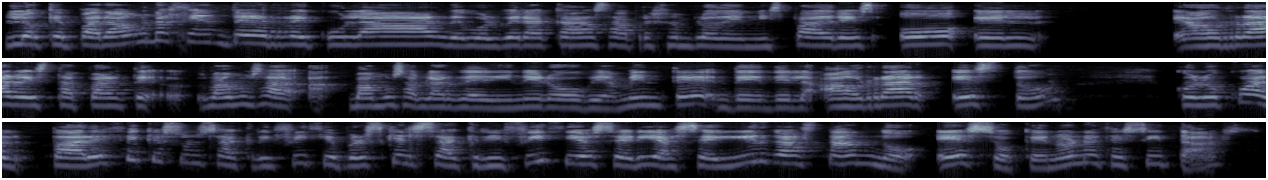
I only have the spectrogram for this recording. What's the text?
lo que para una gente es recular, de volver a casa, por ejemplo, de mis padres, o el ahorrar esta parte, vamos a, vamos a hablar de dinero, obviamente, de, de ahorrar esto con lo cual, parece que es un sacrificio, pero es que el sacrificio sería seguir gastando eso que no necesitas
